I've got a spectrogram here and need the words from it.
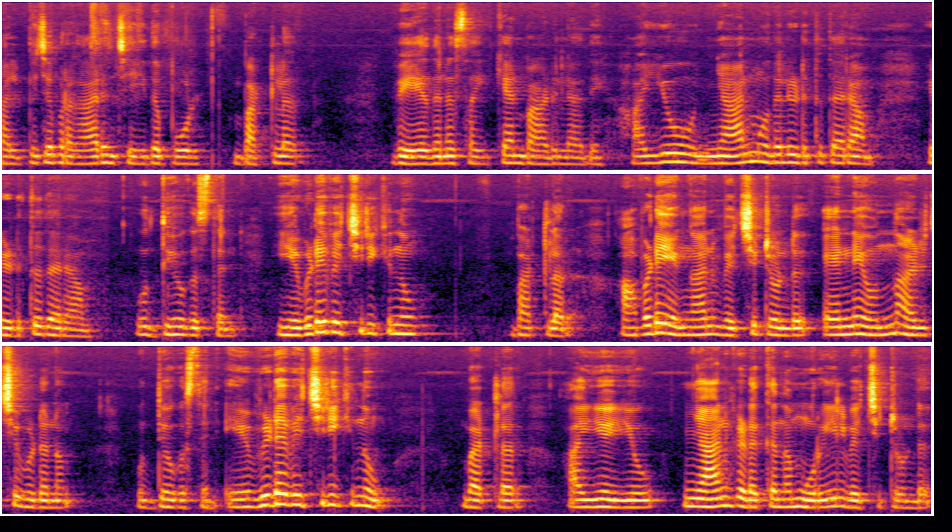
കൽപ്പിച്ച പ്രകാരം ചെയ്തപ്പോൾ ബട്ട്ലർ. വേദന സഹിക്കാൻ പാടില്ലാതെ. അയ്യോ ഞാൻ മുതലെടുത്തു തരാം എടുത്തു തരാം. ഉദ്യോഗസ്ഥൻ എവിടെ വെച്ചിരിക്കുന്നു? ബട്ട്ലർ. അവിടെ എങ്ങാനും വെച്ചിട്ടുണ്ട്. എന്നെ ഒന്ന് അഴിച്ചു വിടണം. ഉദ്യോഗസ്ഥൻ എവിടെ വെച്ചിരിക്കുന്നു? ബട്ട്ലർ അയ്യോ ഞാൻ കിടക്കുന്ന മുറിയിൽ വെച്ചിട്ടുണ്ട്.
